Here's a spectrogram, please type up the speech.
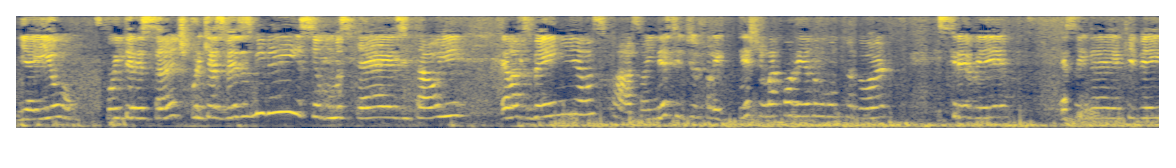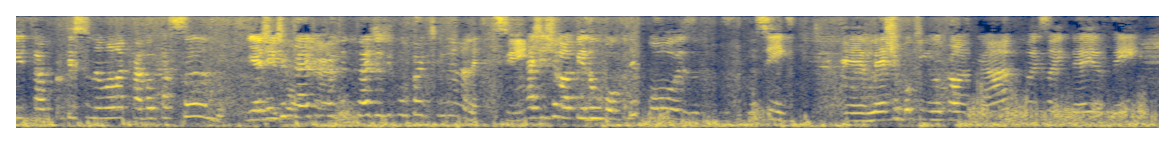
E aí eu, foi interessante porque às vezes me vem assim, algumas ideias e tal, e elas vêm e elas passam. Aí nesse dia eu falei, deixa eu lá correndo no computador, escrever essa ideia que veio e tal, porque senão ela acaba passando. E a gente bom, perde a oportunidade de compartilhar, né? Sim. A gente lapida um pouco depois, assim, é, mexe um pouquinho no palavreado, mas a ideia vem.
